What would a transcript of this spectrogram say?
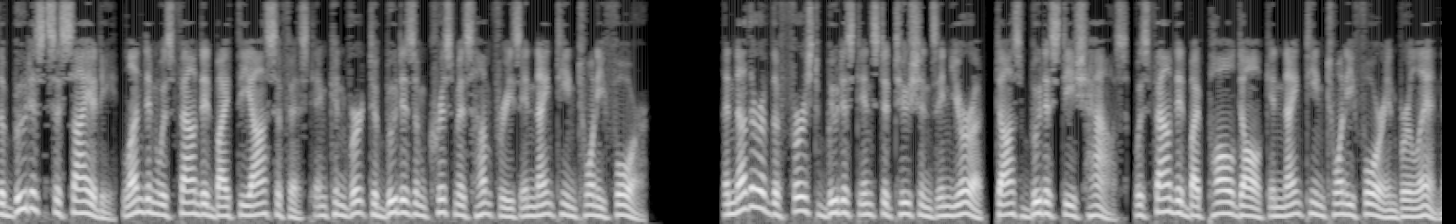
The Buddhist Society, London was founded by theosophist and convert to Buddhism Christmas Humphreys in 1924. Another of the first Buddhist institutions in Europe, Das Buddhistische Haus, was founded by Paul Dahlke in 1924 in Berlin.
